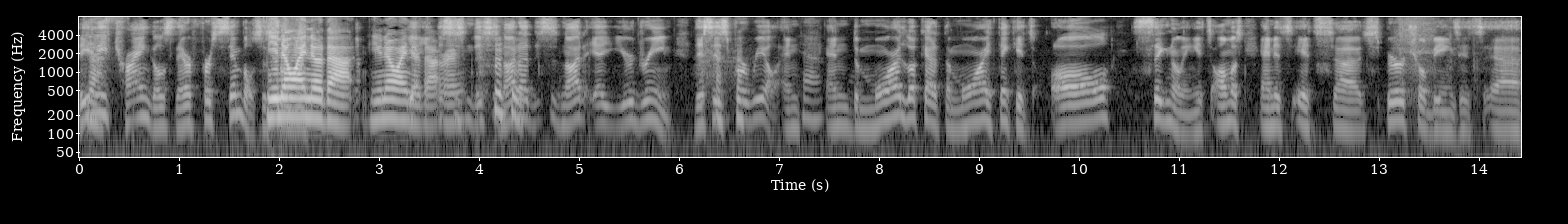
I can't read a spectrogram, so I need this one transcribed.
They Yes. leave triangles there for symbols. you So know, I know that. You know, I know yeah, that, this right? Is, this is not a this is not a, your dream. This is for real. And Yeah. and the more I look at it, the more I think it's all signaling. It's almost and it's it's uh, spiritual beings. It's uh,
